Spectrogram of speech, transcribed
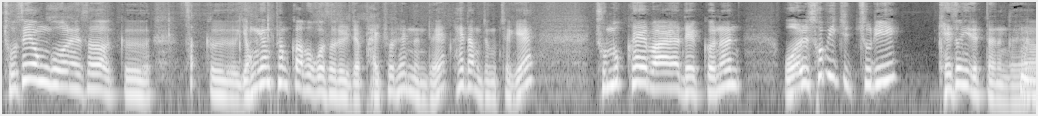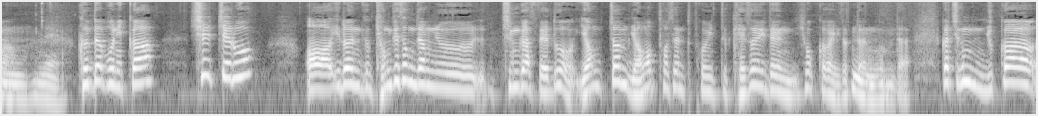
조세연구원에서 그, 그 영향평가 보고서를 이제 발표를 했는데 해당 정책에 주목해 봐야 될 거는 월 소비 지출이 개선이 됐다는 거예요. 음, 네. 그러다 보니까 실제로 어, 이런 그 경제 성장률 증가세도 0.05% 포인트 개선이 된 효과가 있었다는 음. 겁니다. 그러니까 지금 유가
